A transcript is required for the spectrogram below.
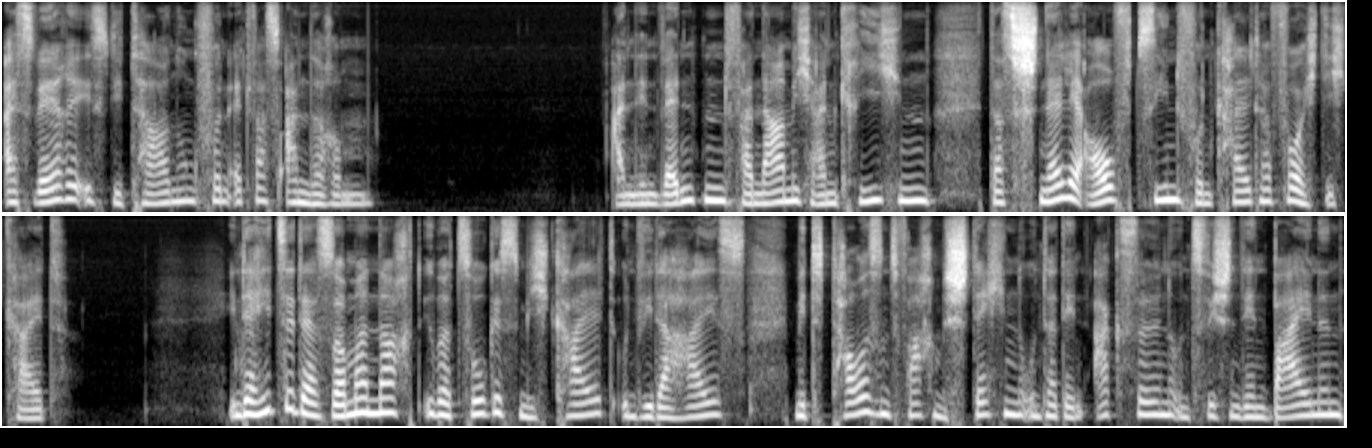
als wäre es die Tarnung von etwas anderem. An den Wänden vernahm ich ein Kriechen, das schnelle Aufziehen von kalter Feuchtigkeit. In der Hitze der Sommernacht überzog es mich kalt und wieder heiß, mit tausendfachem Stechen unter den Achseln und zwischen den Beinen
